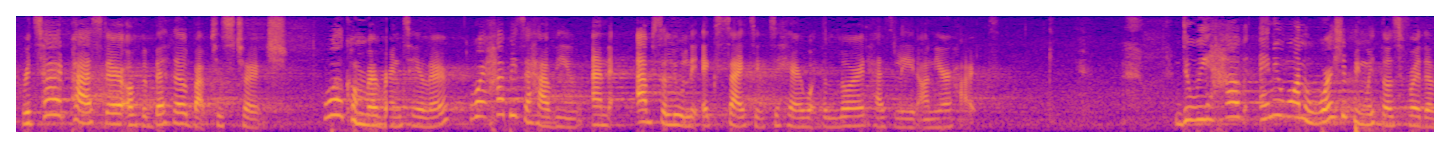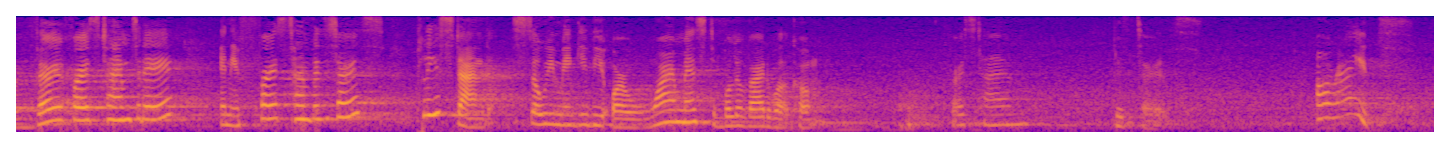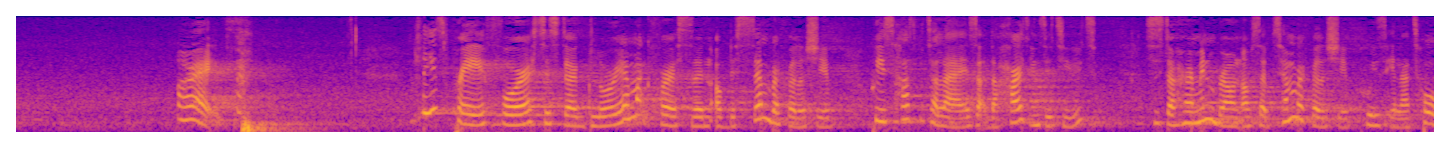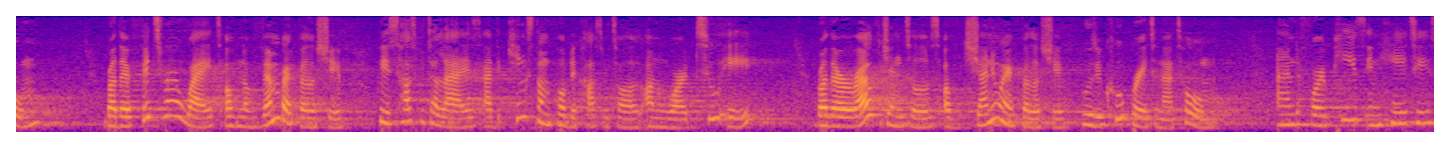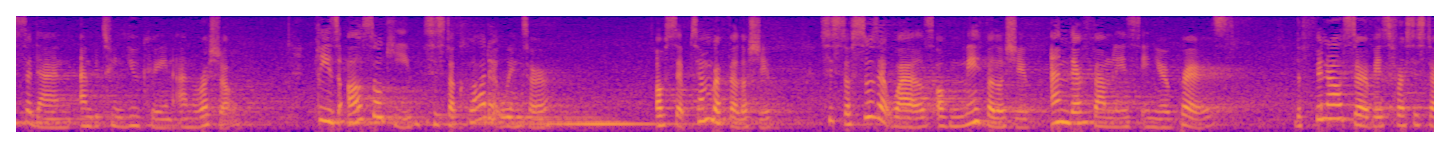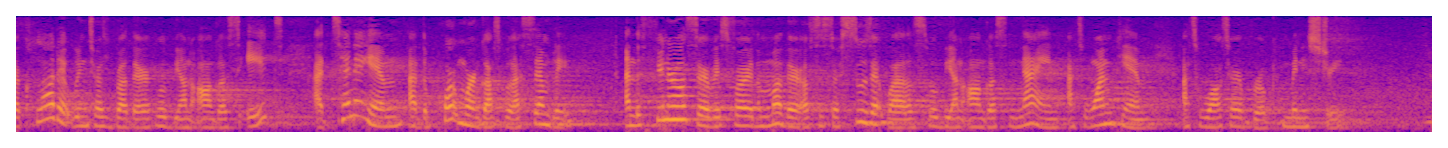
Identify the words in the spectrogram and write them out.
Retired pastor of the Bethel Baptist Church. Welcome, Reverend Taylor. We're happy to have you and absolutely excited to hear what the Lord has laid on your heart. Do we have anyone worshiping with us for the very first time today? Any first time visitors? Please stand so we may give you our warmest boulevard welcome. First time visitors. All right. All right. Please pray for Sister Gloria McPherson of December Fellowship, who is hospitalized at the Heart Institute, Sister Herman Brown of September Fellowship, who is ill at home, Brother Fitzroy White of November Fellowship, who is hospitalized at the Kingston Public Hospital on Ward 2A, Brother Ralph Gentles of January Fellowship, who is recuperating at home, and for peace in Haiti, Sudan, and between Ukraine and Russia. Please also keep Sister Claudette Winter of September Fellowship, Sister Suzette Wiles of May Fellowship, and their families in your prayers. The funeral service for Sister Claudette Winter's brother will be on August 8th at 10 a.m. at the Portmore Gospel Assembly, and the funeral service for the mother of Sister Suzette Wiles will be on August 9 at 1 p.m. at Waterbrook Ministry.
